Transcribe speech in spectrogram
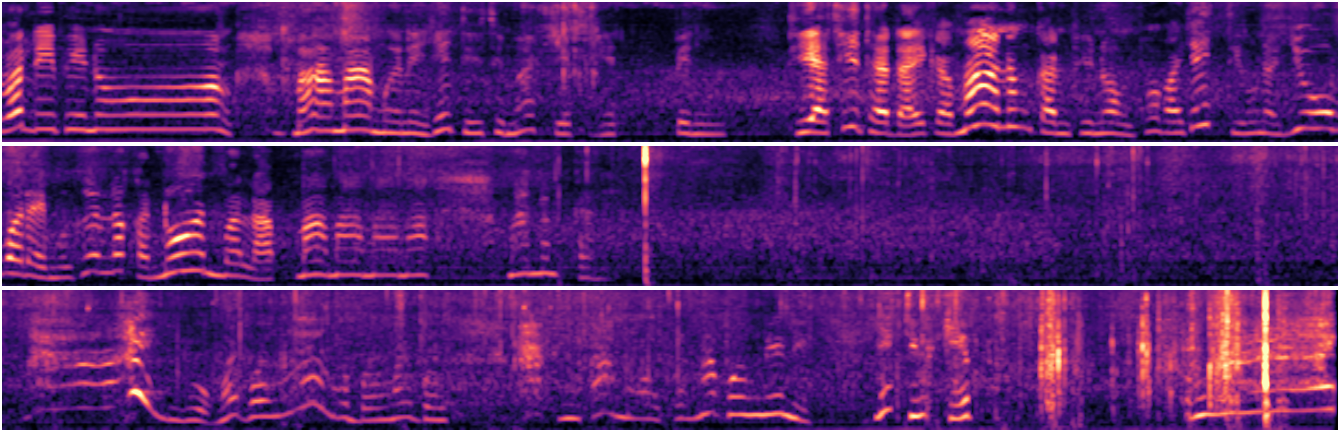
สวัสดีพี่น้อง มามามือนี่ยายติ๋วสิมาเก็บเห็ดเป็นเทียที่เท่าใดกับมาน้กันพี่น้องเพราะว่ายายติ๋วน่ะอยู่บ่ได้มื้อคืนแล้วก็นอนบ่หลับมามามามามาน้กันว้ายลูกมาเบิ่งมาเบิ่งมาเบิ่งพาพี่พาน้องเพิ่นมาเบิ่งนี่นี่ยายติ๋วเก็บว้าย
